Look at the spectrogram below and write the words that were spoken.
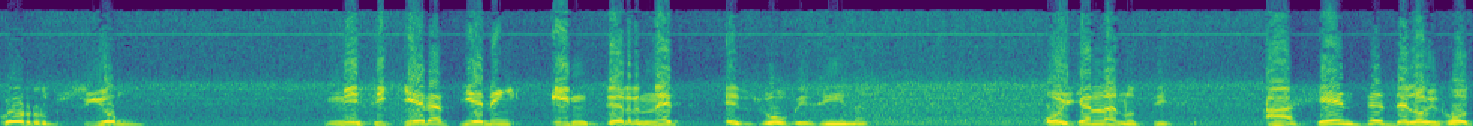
corrupción, ni siquiera tienen internet en su oficina. Oigan la noticia. Agentes del OIJ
